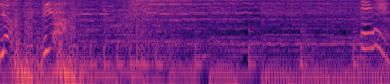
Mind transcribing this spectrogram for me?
やディアええ。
